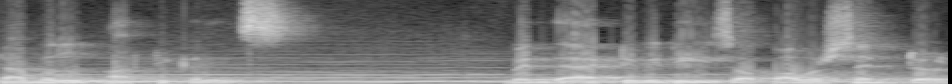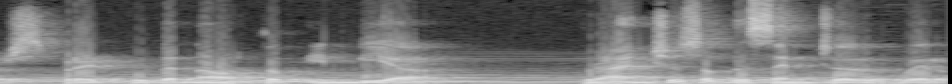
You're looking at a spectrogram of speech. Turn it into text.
Tamil articles. When the activities of our center spread to the north of India, branches of the center were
